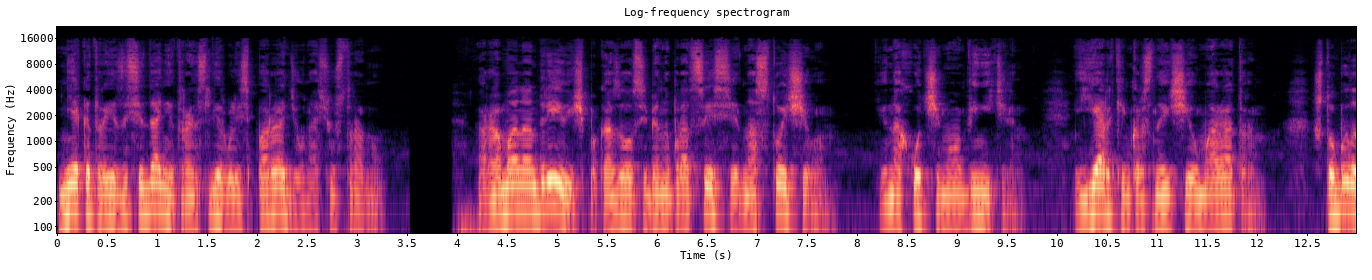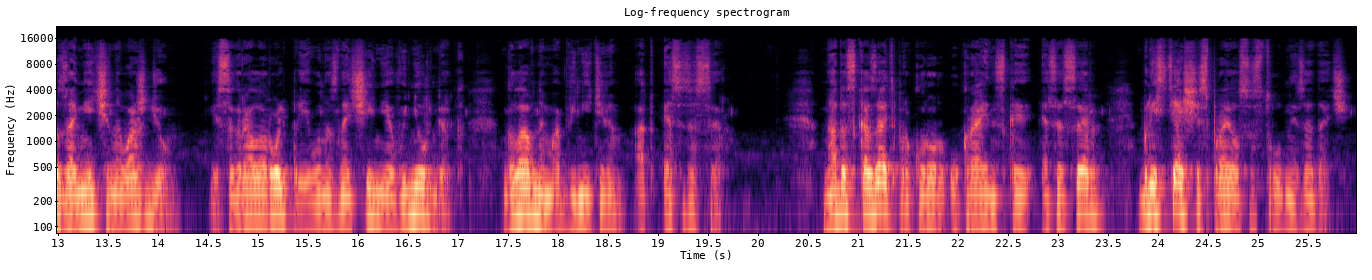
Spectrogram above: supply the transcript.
Некоторые заседания транслировались по радио на всю страну. Роман Андреевич показал себя на процессе настойчивым и находчивым обвинителем, ярким красноречивым оратором, что было замечено вождем и сыграло роль при его назначении в Нюрнберг главным обвинителем от СССР. Надо сказать, прокурор Украинской ССР блестяще справился с трудной задачей.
